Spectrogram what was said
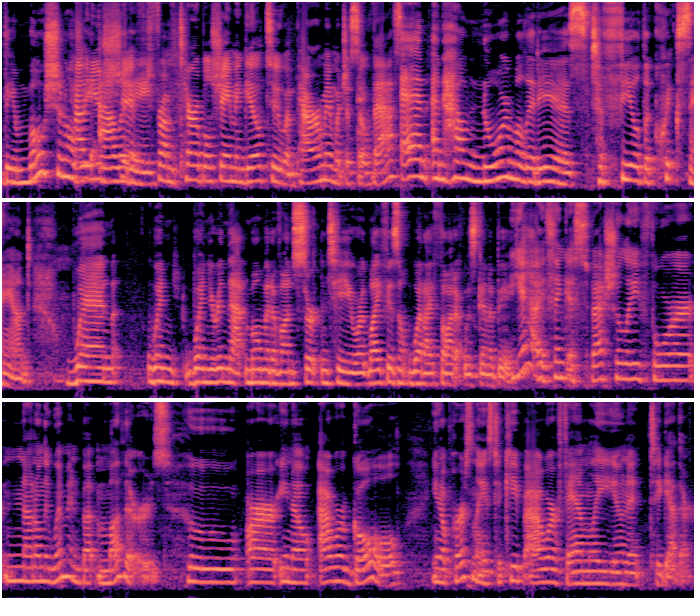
the emotional how reality from terrible shame and guilt to empowerment, which is so vast, and and how normal it is to feel the quicksand when when when you're in that moment of uncertainty or life isn't what I thought it was going to be. Yeah, I think especially for not only women but mothers who are, you know, our goal, you know, personally is to keep our family unit together.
